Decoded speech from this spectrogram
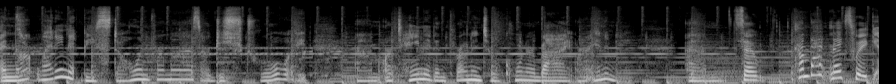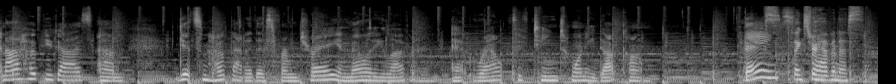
and not letting it be stolen from us or destroyed um, or tainted and thrown into a corner by our enemy. Um, so come back next week, and I hope you guys um, get some hope out of this from Tray and Melody Lovvorn at Route1520.com. Thanks. Thanks for having us.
